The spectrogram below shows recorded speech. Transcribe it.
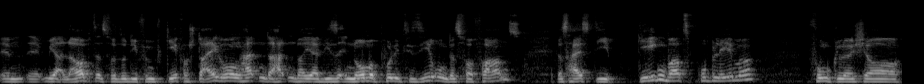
ähm, äh, mir erlaubt, dass wir so die 5G-Versteigerung hatten. Da hatten wir ja diese enorme Politisierung des Verfahrens. Das heißt, die Gegenwartsprobleme, Funklöcher,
